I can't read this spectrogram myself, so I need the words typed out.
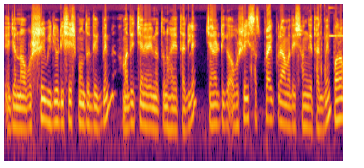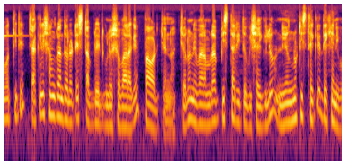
এজন্য অবশ্যই ভিডিওটি শেষ পর্যন্ত দেখবেন। আমাদের চ্যানেলে নতুন হয়ে থাকলে চ্যানেলটিকে অবশ্যই সাবস্ক্রাইব করে আমাদের সঙ্গে থাকবেন। পরবর্তীতে চাকরি সংক্রান্ত লেটেস্ট আপডেটগুলো সবার আগে পাওয়ার জন্য। চলুন এবার আমরা বিস্তারিত বিষয়গুলো নিয়োগ নোটিশ থেকে দেখে নিব।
